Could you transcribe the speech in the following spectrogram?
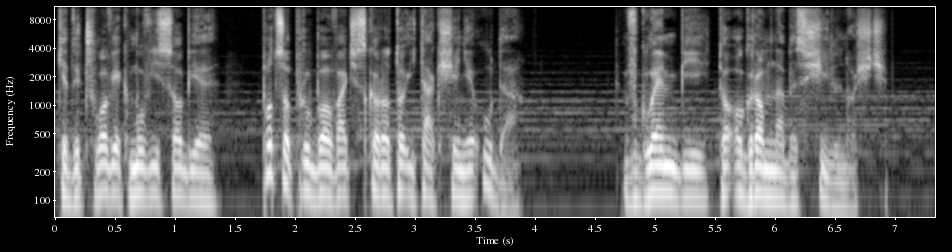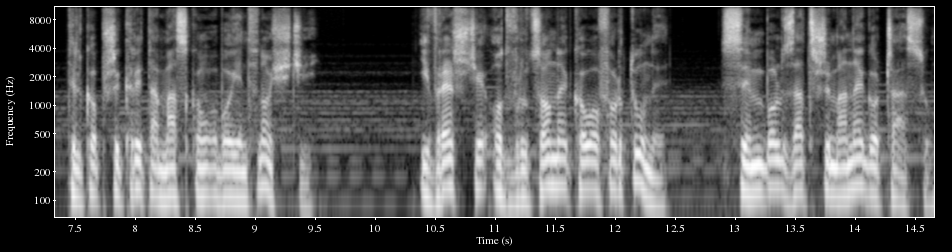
kiedy człowiek mówi sobie: Po co próbować, skoro to i tak się nie uda? W głębi to ogromna bezsilność, tylko przykryta maską obojętności. I wreszcie odwrócone koło fortuny, symbol zatrzymanego czasu.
